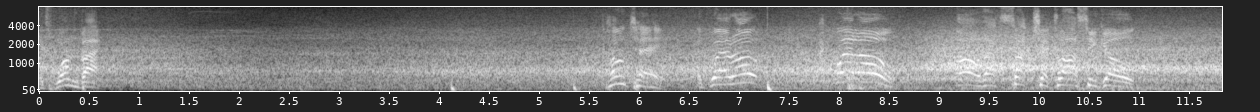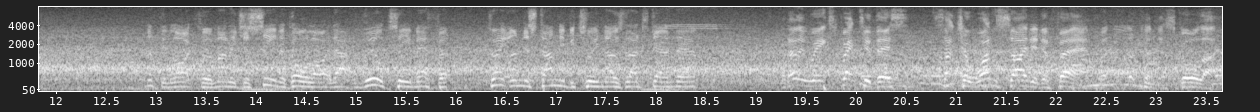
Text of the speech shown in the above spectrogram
It's one back. Kanté. Aguero. Aguero! Oh, that's such a classy goal. Nothing like for a manager seeing a goal like that. Real team effort. Great understanding between those lads down there. I don't think we expected this. Such a one-sided affair, but look at the scoreline.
